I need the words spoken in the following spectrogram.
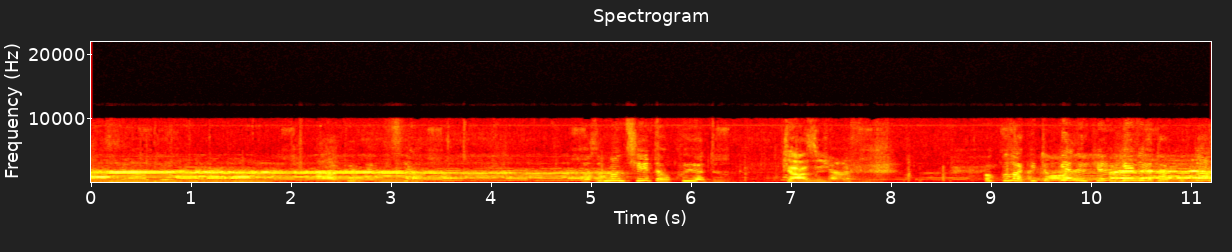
aldı. Aldığım elbise aldı. O zaman şey de okuyordu. Kazım. Okula gidip gelirken geliyordu okuldan.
